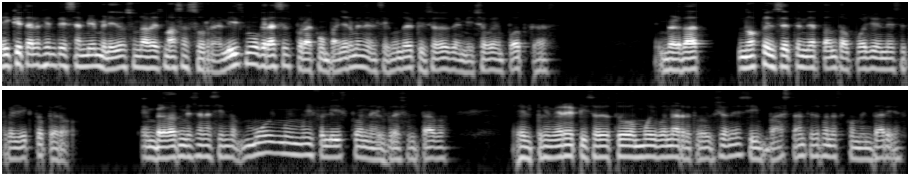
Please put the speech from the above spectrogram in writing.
Hey, ¿qué tal gente? Sean bienvenidos una vez más a Surrealismo. Gracias por acompañarme en el segundo episodio de mi show en podcast. En verdad, no pensé tener tanto apoyo en este proyecto, pero en verdad me están haciendo muy, muy, muy feliz con el resultado. El primer episodio tuvo muy buenas reproducciones y bastantes buenos comentarios.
